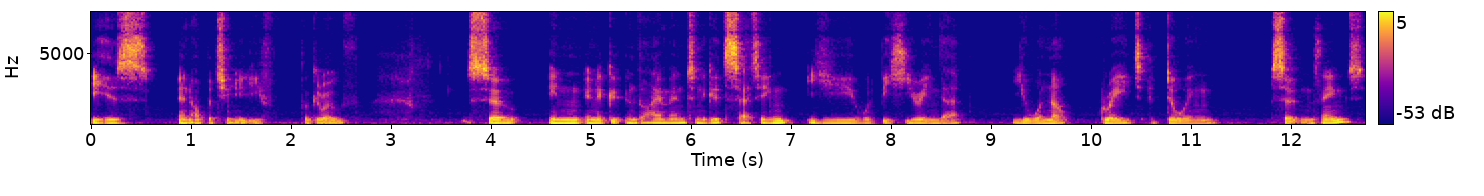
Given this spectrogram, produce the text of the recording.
is an opportunity for growth. So, in in a good environment, in a good setting, you would be hearing that you were not great at doing certain things,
